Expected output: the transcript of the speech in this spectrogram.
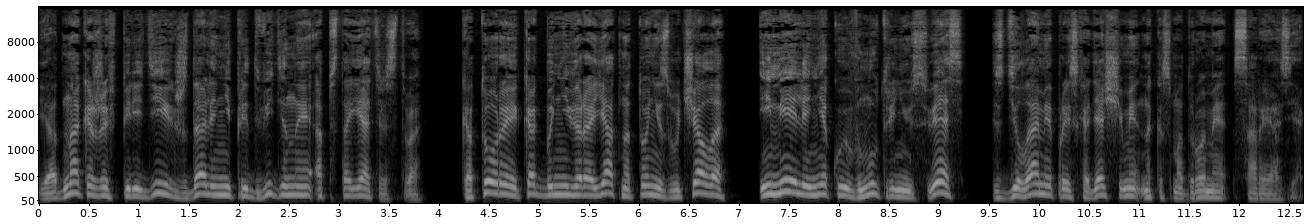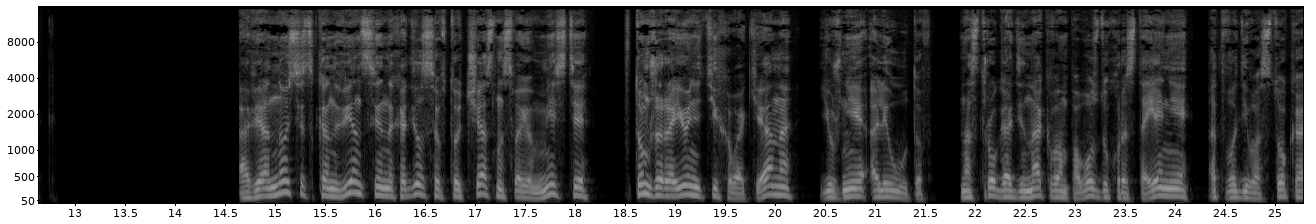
И однако же впереди их ждали непредвиденные обстоятельства, которые, как бы невероятно то ни звучало, имели некую внутреннюю связь с делами, происходящими на космодроме Сары-Азек. Авианосец Конвенции находился в тот час на своем месте в том же районе Тихого океана, южнее Алеутов, на строго одинаковом по воздуху расстоянии от Владивостока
